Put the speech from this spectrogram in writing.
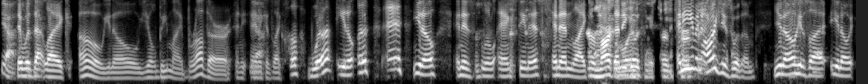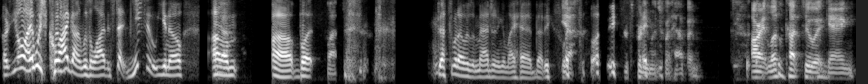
Yeah, there it was that nice. like, oh, you know, you'll be my brother, and Yeah. Anakin's like, huh, what? You know, uh, eh, you know, and his little angstiness, and then like, then he goes, imitation. It was and he even argues with him. You know, he's like, you know, or, yo, I wish Qui Gon was alive instead of you. You know, Yeah. um, uh, but Classic. that's what I was imagining in my head. That he's Yeah. like, he's That's pretty saying. much what happened. All right, let's cut to it, gang.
